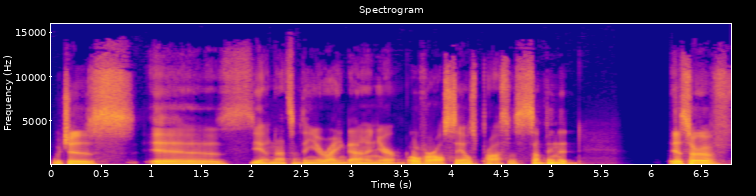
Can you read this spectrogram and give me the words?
which is is you know not something you're writing down in your overall sales process. Something that is sort of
